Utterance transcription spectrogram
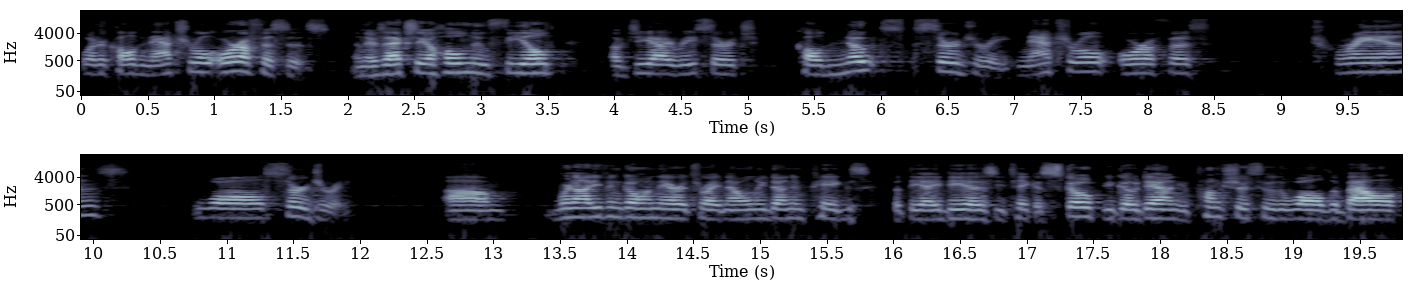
what are called natural orifices, and there's actually a whole new field of GI research called NOTES surgery, natural orifice trans wall surgery. Um, we're not even going there. It's right now only done in pigs. But the idea is you take a scope, you go down, you puncture through the wall of the bowel,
